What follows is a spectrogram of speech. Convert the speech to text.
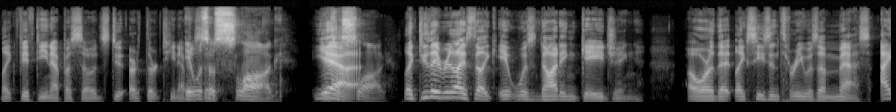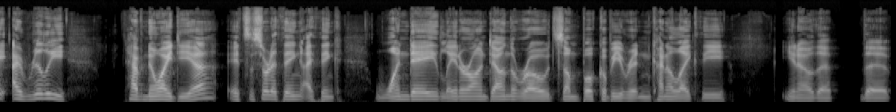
like 15 episodes or 13 episodes? it was a slog It was a yeah, slog like do they realize that like it was not engaging or that like season three was a mess i i really have no idea it's the sort of thing i think one day later on down the road some book will be written kind of like the you know the the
